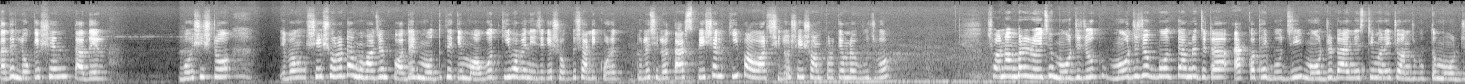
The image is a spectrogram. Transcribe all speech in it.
তাদের লোকেশন তাদের বৈশিষ্ট্য এবং সেই ষোলোটা মহাজন পদের মধ্যে থেকে মগধ কীভাবে নিজেকে শক্তিশালী করে তুলেছিল, তার স্পেশাল কী পাওয়ার ছিল সেই সম্পর্কে আমরা বুঝব। ছ নম্বরে রয়েছে মৌর্য যুগ। মৌর্য যুগ বলতে আমরা যেটা এক কথায় বুঝি, মৌর্য ডাইনেস্টি মানে চন্দ্রগুপ্ত মৌর্য।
